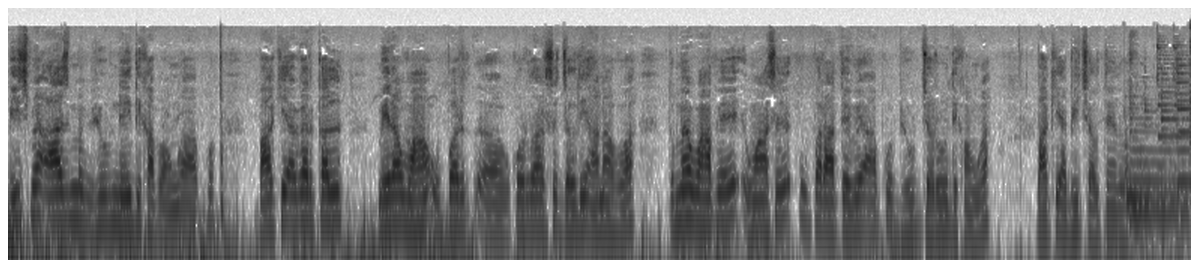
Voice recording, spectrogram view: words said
बीच में आज मैं व्यू नहीं दिखा पाऊँगा आपको। बाकी अगर कल मेरा वहाँ ऊपर कोटद्वार से जल्दी आना हुआ तो मैं वहाँ पे, वहाँ से ऊपर आते हुए आपको व्यू ज़रूर दिखाऊँगा। बाकी अभी चलते हैं, दोस्तों।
